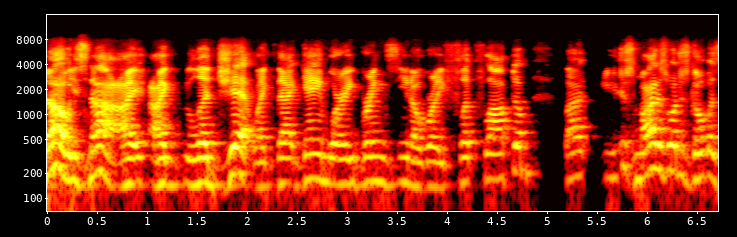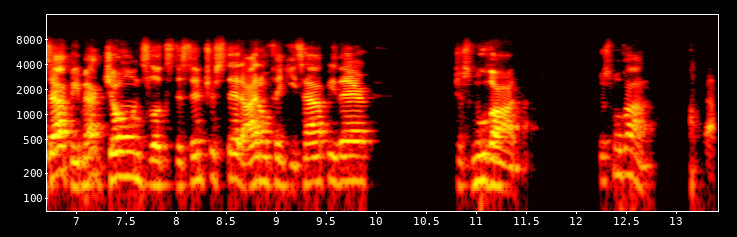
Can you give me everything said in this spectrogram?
No, he's not. I, I legit like that game where he brings, you know, where he flip flopped him. But you just might as well just go with Zappe. Mac Jones looks disinterested. I don't think he's happy there. Just move on. just move on. Yeah.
